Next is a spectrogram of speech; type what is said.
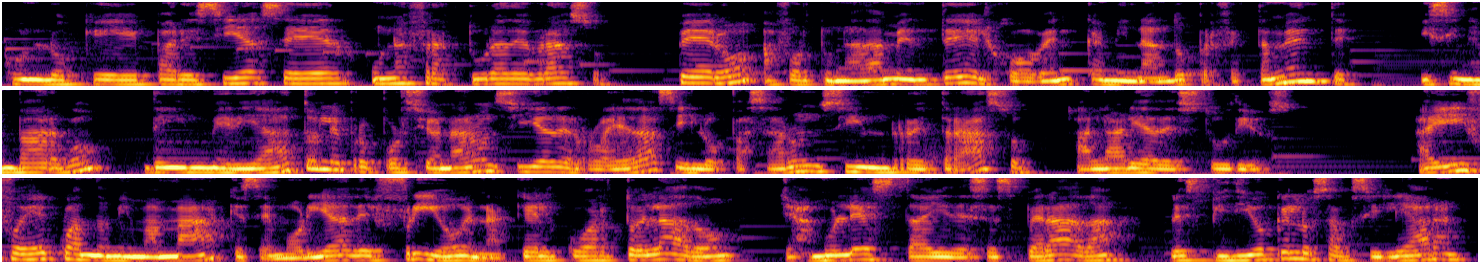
con lo que parecía ser una fractura de brazo, pero afortunadamente el joven caminando perfectamente. Y sin embargo, de inmediato le proporcionaron silla de ruedas y lo pasaron sin retraso al área de estudios. Ahí fue cuando mi mamá, que se moría de frío en aquel cuarto helado, ya molesta y desesperada, les pidió que los auxiliaran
